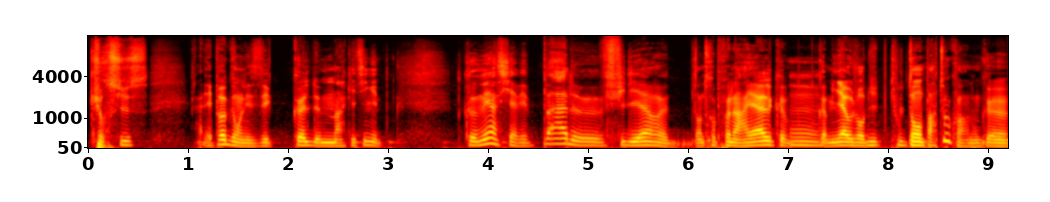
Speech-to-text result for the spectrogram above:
cursus. À l'époque, dans les écoles de marketing et de commerce, il n'y avait pas de filière d'entrepreneurial comme, Hmm. comme il y a aujourd'hui tout le temps partout. Quoi. Donc, euh,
